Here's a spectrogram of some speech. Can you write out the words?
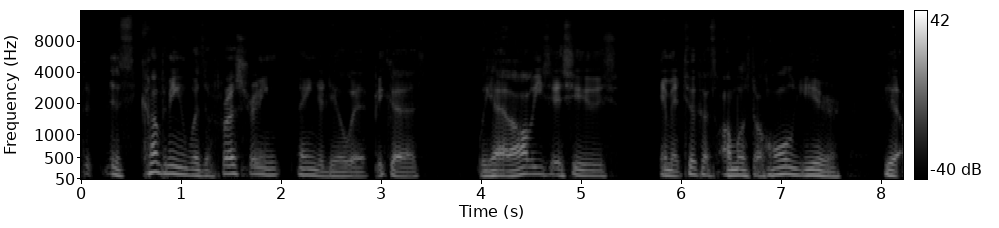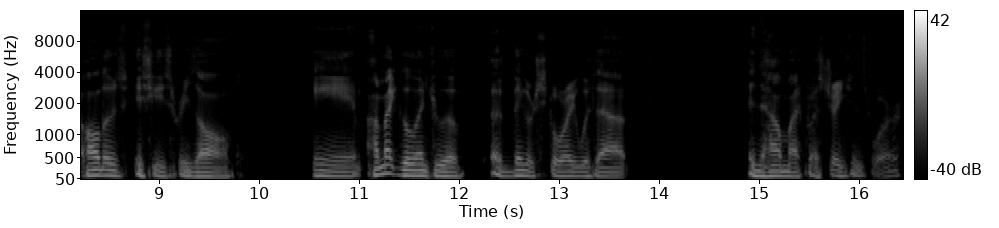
th- this company was a frustrating thing to deal with because we had all these issues, and it took us almost a whole year to get all those issues resolved. And I might go into a, a bigger story with that and how my frustrations were.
